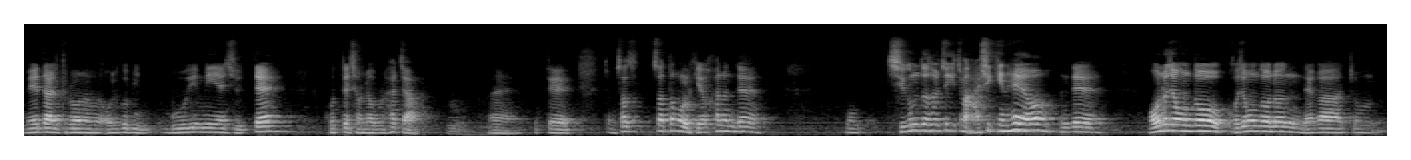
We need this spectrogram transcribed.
매달 들어오는 월급이 무의미해질 때 그때 전업을 하자. 음. 예, 그때 좀 썼, 썼던 걸 기억하는데 뭐 지금도 솔직히 좀 아쉽긴 해요. 근데 어느 정도 그 정도는 내가 좀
